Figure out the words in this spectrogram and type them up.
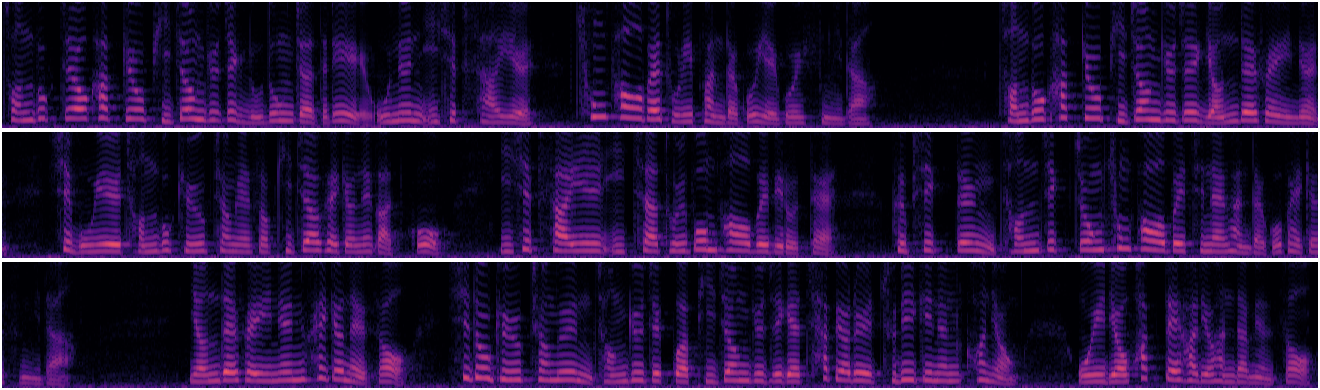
전북 지역 학교 비정규직 노동자들이 오는 24일 총파업에 돌입한다고 예고했습니다. 전북 학교 비정규직 연대회의는 15일 전북교육청에서 기자회견을 갖고 24일 2차 돌봄 파업을 비롯해 급식 등 전직종 총파업을 진행한다고 밝혔습니다. 연대회의는 회견에서 시도교육청은 정규직과 비정규직의 차별을 줄이기는커녕 오히려 확대하려 한다면서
